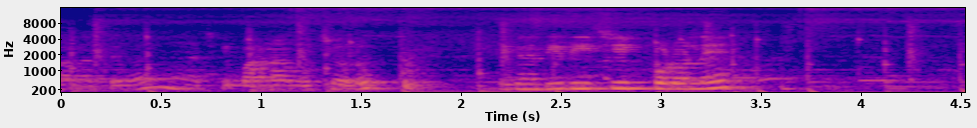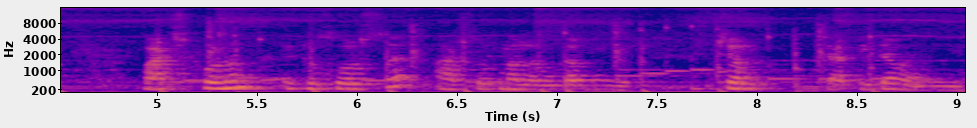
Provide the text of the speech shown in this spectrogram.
বানাতে হয়, আজকে বানাবো, চলো। এখানে দিয়ে দিয়েছি ফোড়নে পাঁচ ফোড়ন একটু সর্ষে আর শুকনো লঙ্কা ভেঙে চলো, চাটনিটা বানিয়ে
